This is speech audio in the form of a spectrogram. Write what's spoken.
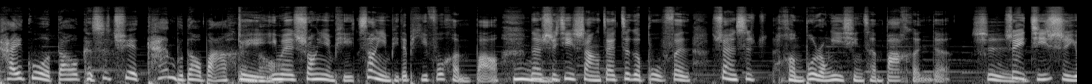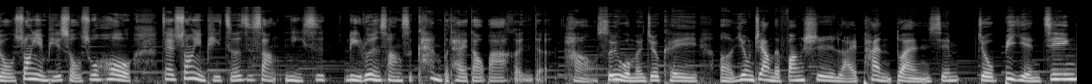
开过刀，可是却看不到疤痕哦。对，因为双眼皮上眼皮的皮肤很薄，嗯，那实际上在这个部分算是很不容易形成疤痕的。是，所以即使有双眼皮手术后，在双眼皮折子上，你是理论上是看不太到疤痕的。好，所以我们就可以呃用这样的方式来判断，先就闭眼睛，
